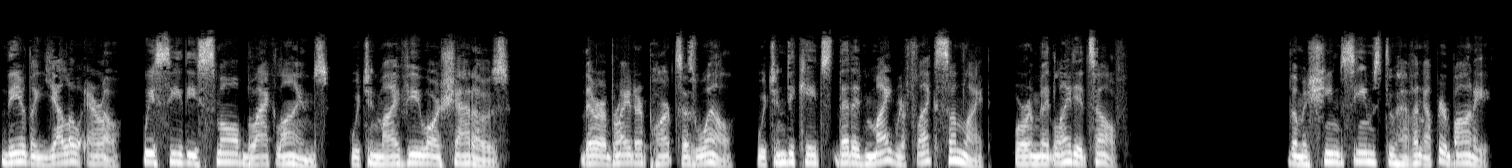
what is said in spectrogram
near the yellow arrow, we see these small black lines, which in my view are shadows. There are brighter parts as well, which indicates that it might reflect sunlight, or emit light itself. The machine seems to have an upper body,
